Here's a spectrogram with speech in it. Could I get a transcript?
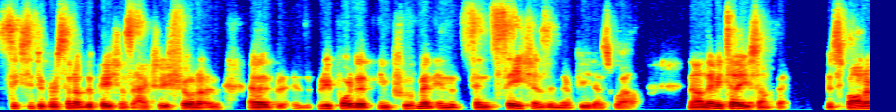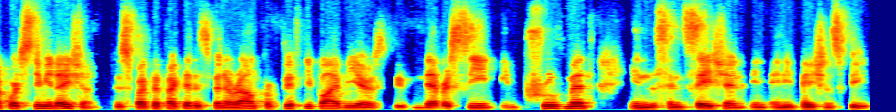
62% of the patients actually showed uh, reported improvement in the sensations in their feet as well. Now, let me tell you something. With spinal cord stimulation, despite the fact that it's been around for 55 years, we've never seen improvement in the sensation in any patient's feet.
